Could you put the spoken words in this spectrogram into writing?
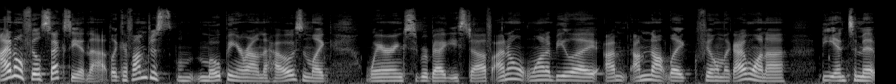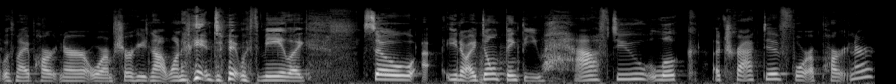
I don't feel sexy in that. Like if I'm just moping around the house and like wearing super baggy stuff, I don't want to be like I'm I'm not like feeling like I want to be intimate with my partner or I'm sure he's not want to be intimate with me. Like so, uh, you know, I don't think that you have to look attractive for a partner,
